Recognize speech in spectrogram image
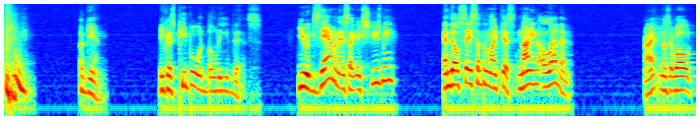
again because people would believe this. You examine it, it's like, excuse me? And they'll say something like this 9 11, right? And they'll say, well,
